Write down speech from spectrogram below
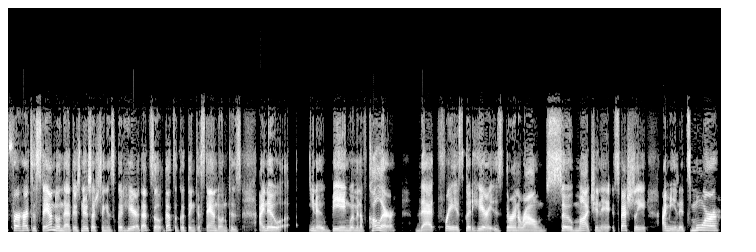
for her to stand on that there's no such thing as good hair that's a that's a good thing to stand on because i know uh, you know being women of color that phrase good hair is thrown around so much and it, especially i mean it's more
